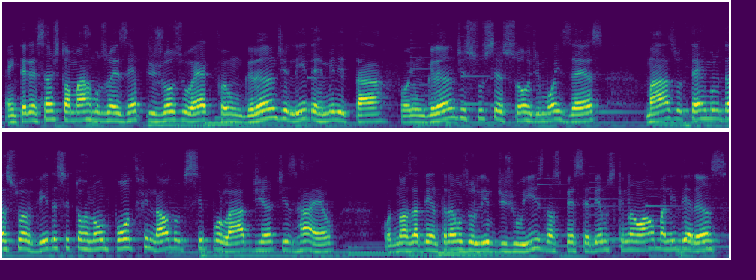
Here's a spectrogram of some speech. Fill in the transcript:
É interessante tomarmos o exemplo de Josué, que foi um grande líder militar, foi um grande sucessor de Moisés, mas o término da sua vida se tornou um ponto final no discipulado diante de Israel. Quando nós adentramos o livro de Juízes, nós percebemos que não há uma liderança.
